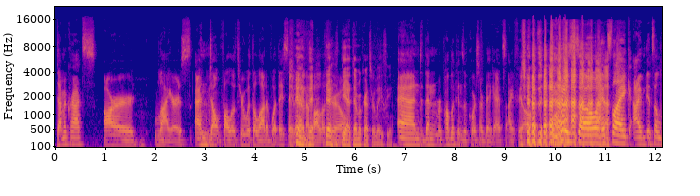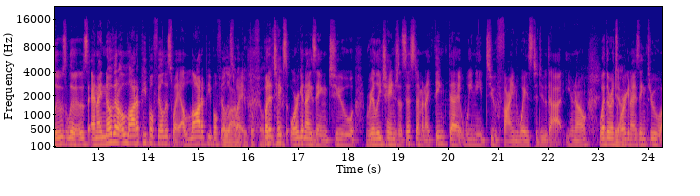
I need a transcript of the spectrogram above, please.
Democrats are liars and don't follow through with a lot of what they say they're going to follow the- through. Yeah, Democrats are lazy. And then Republicans, of course, are bigots. I feel so. It's like I'm. It's a lose lose, and I know that a lot of people feel this way. A lot of people feel A this way. feel but this it takes organizing to really change the system, and I think that we need to find ways to do that. You know, whether it's Yeah. organizing through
